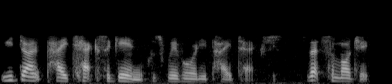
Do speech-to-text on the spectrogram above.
we don't pay tax again because we've already paid tax. So that's the logic.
